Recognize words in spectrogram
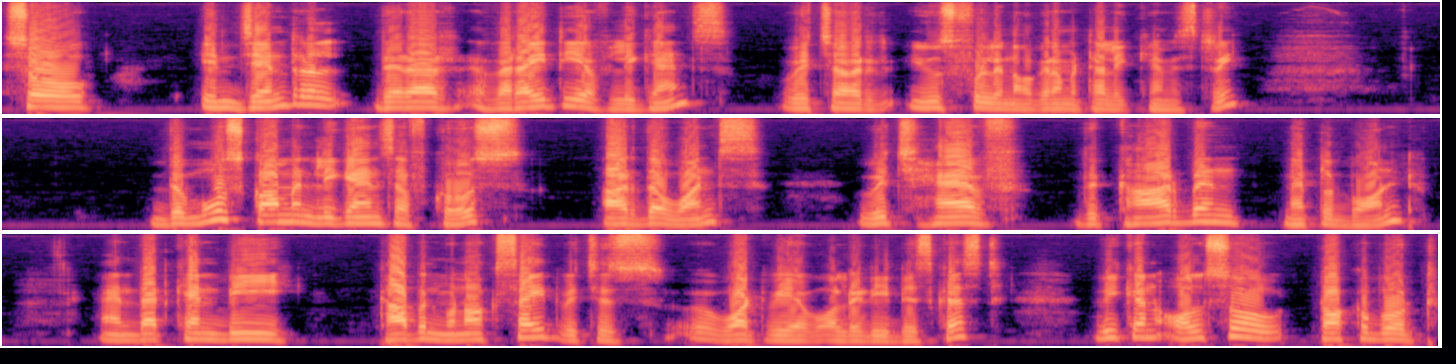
So, in general there are a variety of ligands which are useful in organometallic chemistry. The most common ligands of course, are the ones which have the carbon metal bond and that can be carbon monoxide which is uh, what we have already discussed. We can also talk about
